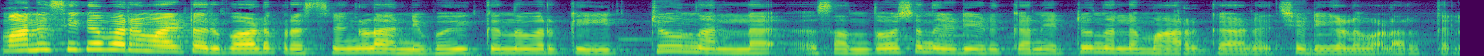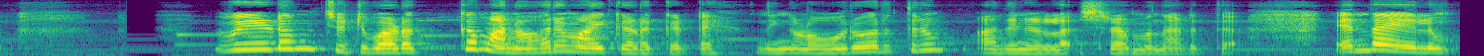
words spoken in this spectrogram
മാനസികപരമായിട്ട് ഒരുപാട് പ്രശ്നങ്ങൾ അനുഭവിക്കുന്നവർക്ക് ഏറ്റവും നല്ല സന്തോഷം നേടിയെടുക്കാൻ ഏറ്റവും നല്ല മാർഗമാണ് ചെടികൾ വളർത്തൽ. വീടും ചുറ്റുപാടൊക്കെ മനോഹരമായി കിടക്കട്ടെ. നിങ്ങൾ ഓരോരുത്തരും അതിനുള്ള ശ്രമം നടത്തുക. എന്തായാലും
